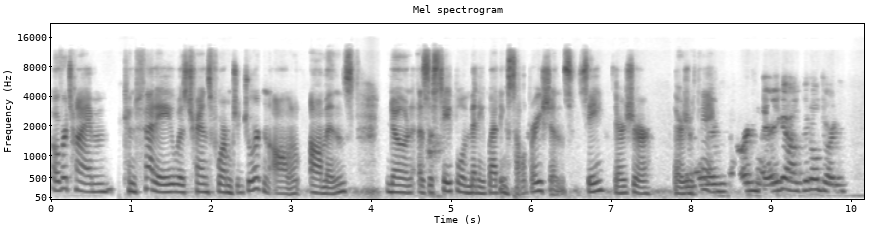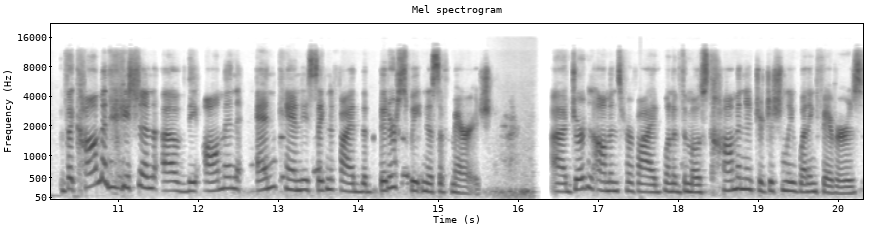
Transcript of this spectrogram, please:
Over time, confetti was transformed to Jordan al- almonds, known as a staple in many wedding celebrations. See, there's your there's your thing. Jordan, there you go. Good old Jordan. The combination of the almond and candy signified the bittersweetness of marriage. Uh, Jordan almonds provide one of the most common and traditionally wedding favors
